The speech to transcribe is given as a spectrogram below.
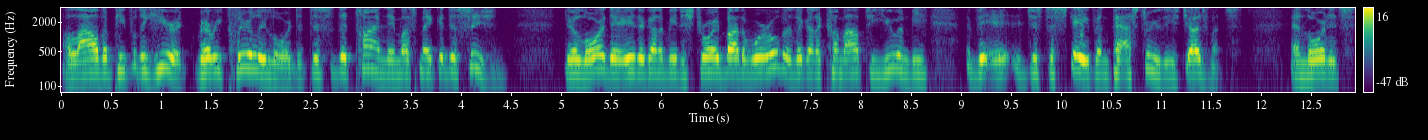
Allow the people to hear it very clearly, Lord, that this is the time they must make a decision. Dear Lord, they're either going to be destroyed by the world or they're going to come out to you and be, be just escape and pass through these judgments. And Lord, it's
